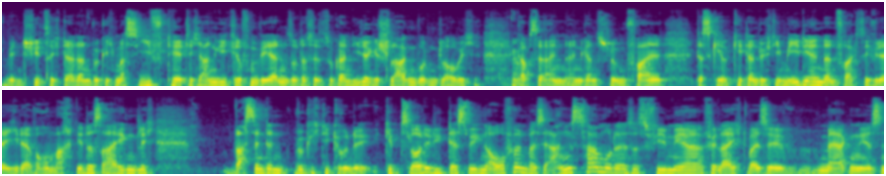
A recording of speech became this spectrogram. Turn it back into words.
wenn Schiedsrichter dann wirklich massiv tätlich angegriffen werden, sodass sie sogar niedergeschlagen wurden, glaube ich, ja. gab es ja einen, einen ganz schlimmen Fall. Das geht dann durch die Medien, dann fragt sich wieder jeder, warum macht ihr das eigentlich? Was sind denn wirklich die Gründe? Gibt es Leute, die deswegen aufhören, weil sie Angst haben, oder ist es vielmehr vielleicht, weil sie merken, nee, ist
